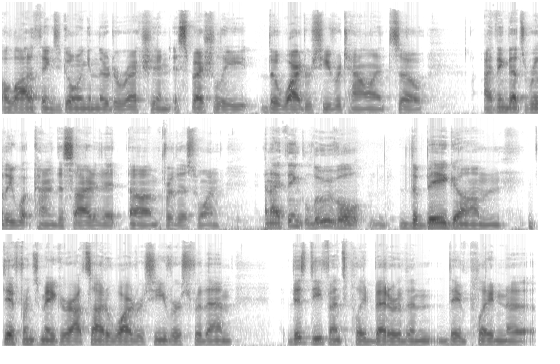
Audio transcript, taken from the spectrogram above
a lot of things going in their direction, especially the wide receiver talent. So I think that's really what kind of decided it um, for this one. And I think Louisville, the big um, difference maker outside of wide receivers for them, this defense played better than they've played in a,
